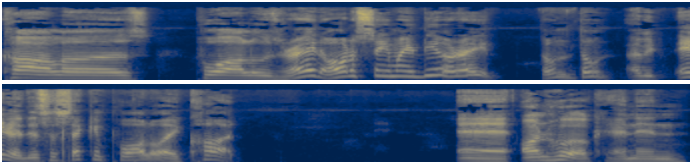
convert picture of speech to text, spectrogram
kalas, pualus, right? All the same idea, right? Don't don't I mean anyway, this is the second pualu I caught. And on hook and then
